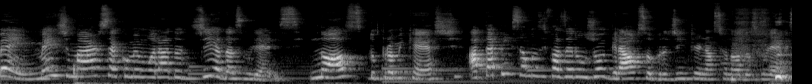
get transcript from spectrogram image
Bem, mês de março é comemorado o Dia das Mulheres. Nós, do Promicast, até pensamos em fazer um jogral sobre o Dia Internacional das Mulheres.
